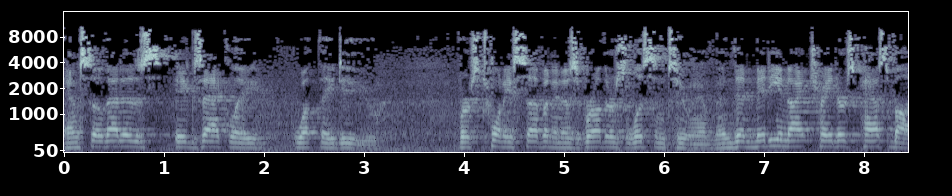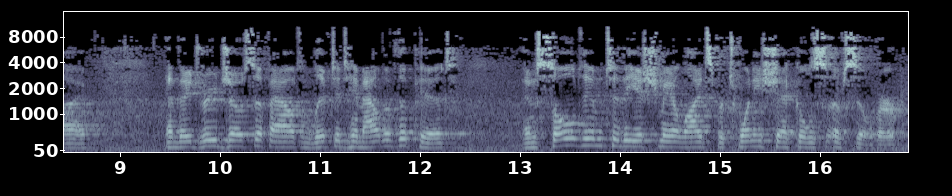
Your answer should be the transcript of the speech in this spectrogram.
And so that is exactly what they do. Verse 27 And his brothers listened to him. And then Midianite traders passed by, and they drew Joseph out and lifted him out of the pit, and sold him to the Ishmaelites for 20 shekels of silver.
